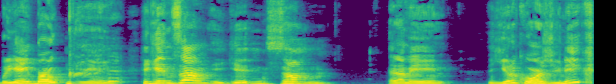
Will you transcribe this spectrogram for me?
but he ain't broke. He ain't. he getting some. He getting something. And I mean, the unicorn's unique.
